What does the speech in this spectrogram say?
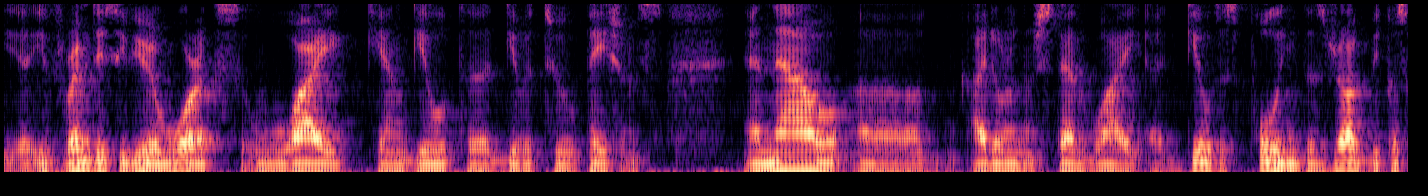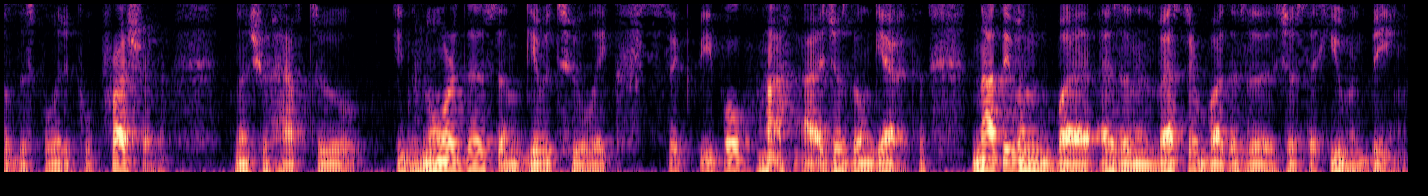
if remdesivir works, why can Guild uh, give it to patients? And now uh, I don't understand why uh, Guild is pulling this drug because of this political pressure. Don't you have to ignore this and give it to like sick people? I just don't get it. Not even by, as an investor, but as a, just a human being.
